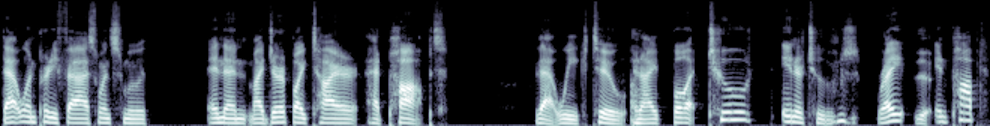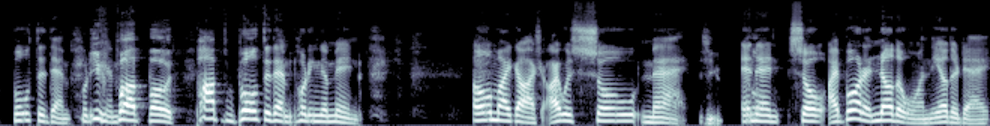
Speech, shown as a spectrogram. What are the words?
That went pretty fast, went smooth. And then my dirt bike tire had popped that week too. Oh. And I bought two inner tubes, right? Yeah. And popped both of them, putting You them popped both. popped both of them, putting them in. Oh my gosh, I was so mad. You- And oh. then, so I bought another one the other day,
